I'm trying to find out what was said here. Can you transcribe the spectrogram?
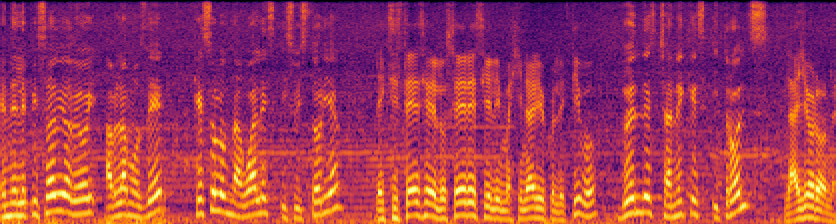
En el episodio de hoy hablamos de qué son los nahuales y su historia, la existencia de los seres y el imaginario colectivo, duendes, chaneques y trolls, la llorona.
